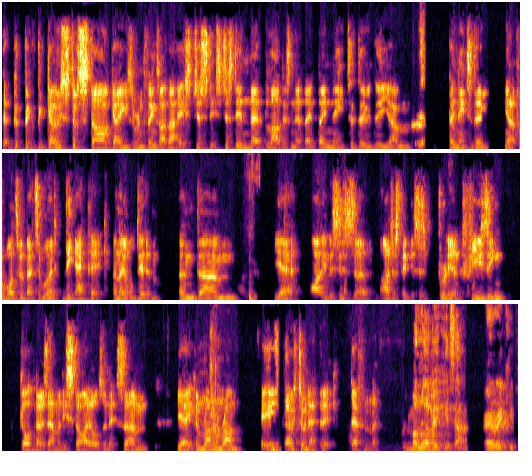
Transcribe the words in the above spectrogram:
The, the, the, ghost of Stargazer and things like that. It's just it's just in their blood, isn't it? They they need to do the um they need to do you know for want of a better word the epic, and they all did them. And um yeah, I think this is uh, I just think this is brilliant, fusing God knows how many styles, and it's um yeah, it can run and run. It is close to an epic, definitely. Melodic, it's atmospheric, it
